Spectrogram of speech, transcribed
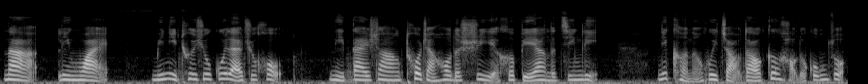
那另外，迷你退休归来之后，你带上拓展后的视野和别样的经历，你可能会找到更好的工作，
